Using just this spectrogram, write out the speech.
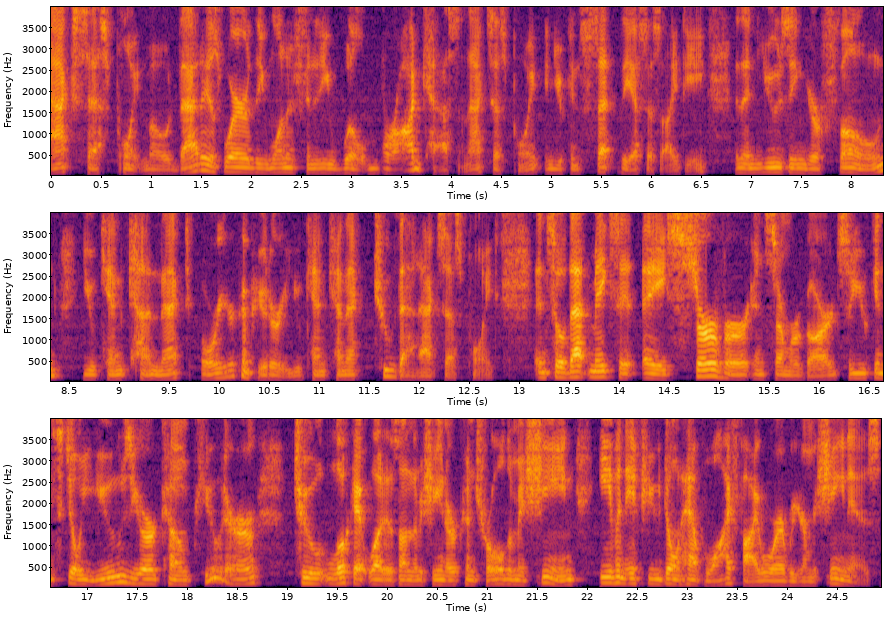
access point mode. That is where the Onefinity will broadcast an access point and you can set the SSID and then using your phone you can connect or your computer you can connect to that access point. And so that makes it a server in some regard so you can still use your computer to look at what is on the machine or control the machine, even if you don't have Wi-Fi wherever your machine is.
